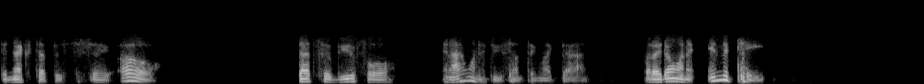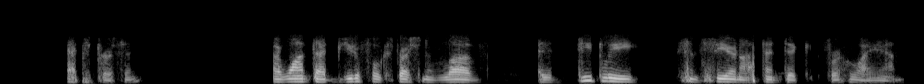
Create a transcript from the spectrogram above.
The next step is to say, oh, that's so beautiful, and I want to do something like that. But I don't want to imitate X person. I want that beautiful expression of love as deeply sincere and authentic for who I am.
